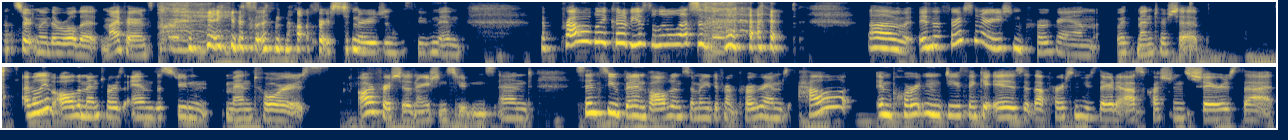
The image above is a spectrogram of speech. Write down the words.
That's certainly the role that my parents played as a not first generation student, and I probably could have used a little less of that. Um, in the first generation program with mentorship, I believe all the mentors and the student mentors are first generation students. And since you've been involved in so many different programs, how important do you think it is that that person who's there to ask questions shares that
